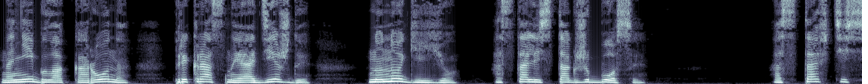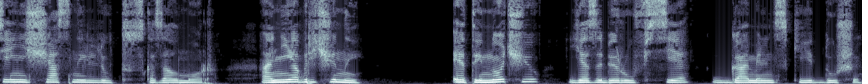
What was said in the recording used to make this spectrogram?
На ней была корона, прекрасные одежды, но ноги ее остались также босы. «Оставьте сей несчастный люд», — сказал Мор. «Они обречены. Этой ночью я заберу все гамельнские души».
